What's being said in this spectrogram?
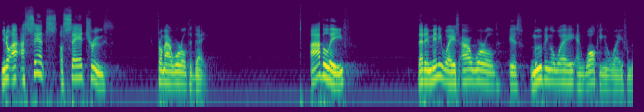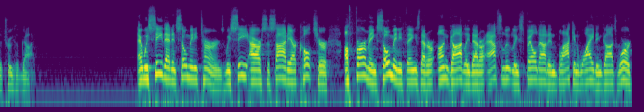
You know, I, I sense a sad truth from our world today. I believe that in many ways our world is moving away and walking away from the truth of God. And we see that in so many turns. We see our society, our culture affirming so many things that are ungodly, that are absolutely spelled out in black and white in God's Word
